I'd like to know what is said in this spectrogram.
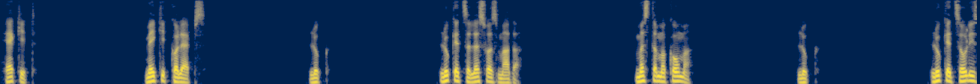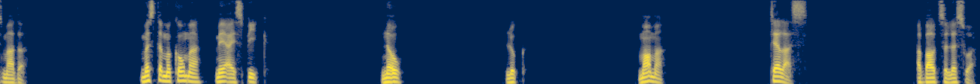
Hack it. Make it collapse. Look. Look at Zeliswa's mother. Mr. Makoma. Look. Look at Zoli's mother. Mr. Makoma, may I speak? No. Look. Mama. Tell us. About Zeliswa.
